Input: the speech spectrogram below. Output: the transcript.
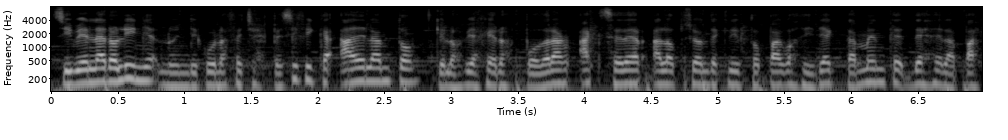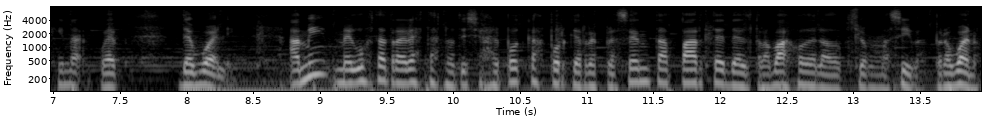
Si bien la aerolínea no indicó una fecha específica, adelantó que los viajeros podrán acceder a la opción de criptopagos directamente desde la página web de Vueling. A mí me gusta traer estas noticias al podcast porque representa parte del trabajo de la adopción masiva. Pero bueno,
